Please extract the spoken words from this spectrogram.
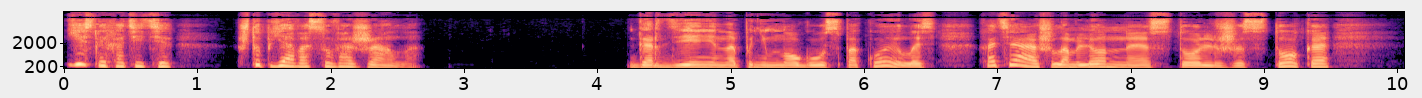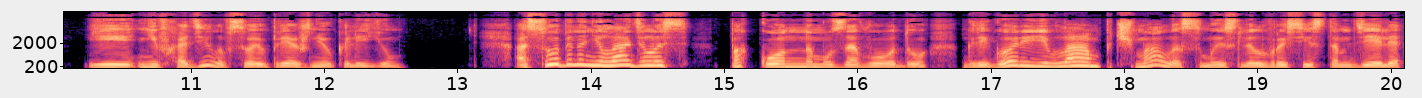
если хотите, чтоб я вас уважала». Горденина понемногу успокоилась, хотя ошеломленная столь жестоко и не входила в свою прежнюю колею. Особенно не ладилась по конному заводу. Григорий Евлампч мало смыслил в рысистом деле,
